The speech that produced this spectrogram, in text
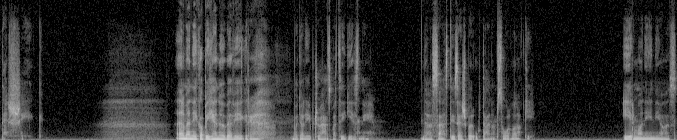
tessék. Elmennék a pihenőbe végre, vagy a lépcsőházba cigizni de a 110-esből utánam szól valaki. Írma néni az,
